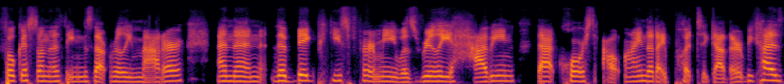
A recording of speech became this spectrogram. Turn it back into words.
focused on the things that really matter. And then the big piece for me was really having that course outline that I put together because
